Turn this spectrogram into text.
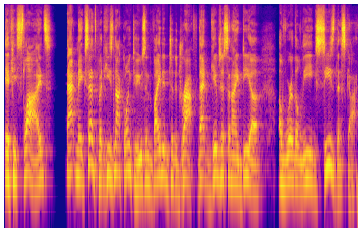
if he slides, that makes sense, but he's not going to. He was invited to the draft. That gives us an idea of where the league sees this guy.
